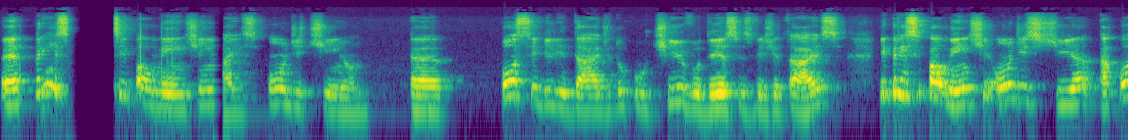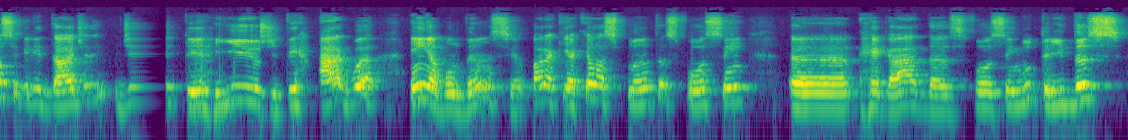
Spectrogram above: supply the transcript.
é, principalmente em países onde tinham é, possibilidade do cultivo desses vegetais e principalmente onde existia a possibilidade de ter rios, de ter água em abundância para que aquelas plantas fossem uh, regadas, fossem nutridas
